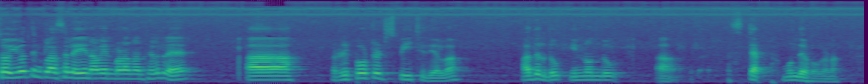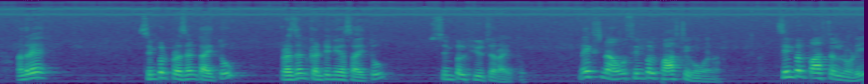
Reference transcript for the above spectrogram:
ಸೊ ಇವತ್ತಿನ ಕ್ಲಾಸಲ್ಲಿ ನಾವೇನು ಮಾಡೋಣ ಅಂತ ಹೇಳಿದ್ರೆ ರಿಪೋರ್ಟೆಡ್ ಸ್ಪೀಚ್ ಇದೆಯಲ್ಲ ಅದರದ್ದು ಇನ್ನೊಂದು ಸ್ಟೆಪ್ ಮುಂದೆ ಹೋಗೋಣ. ಅಂದರೆ ಸಿಂಪಲ್ ಪ್ರೆಸೆಂಟ್ ಆಯಿತು ಪ್ರೆಸೆಂಟ್ ಕಂಟಿನ್ಯೂಸ್ ಆಯಿತು ಸಿಂಪಲ್ ಫ್ಯೂಚರ್ ಆಯಿತು. ನೆಕ್ಸ್ಟ್ ನಾವು ಸಿಂಪಲ್ ಪಾಸ್ಟಿಗೆ ಹೋಗೋಣ. ಸಿಂಪಲ್ ಪಾಸ್ಟಲ್ಲಿ ನೋಡಿ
